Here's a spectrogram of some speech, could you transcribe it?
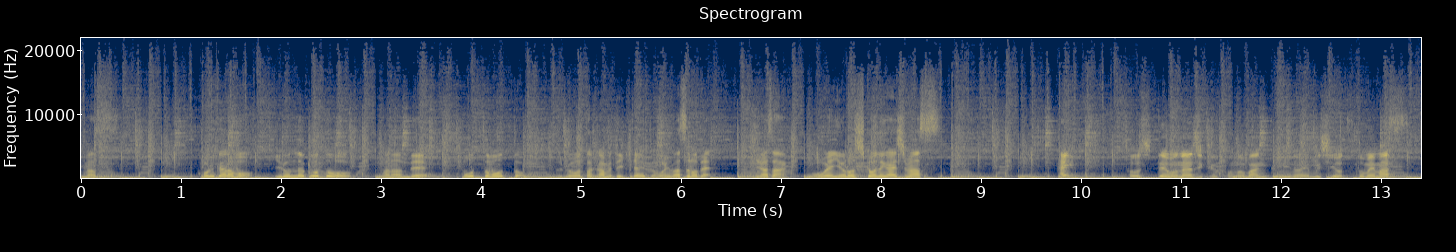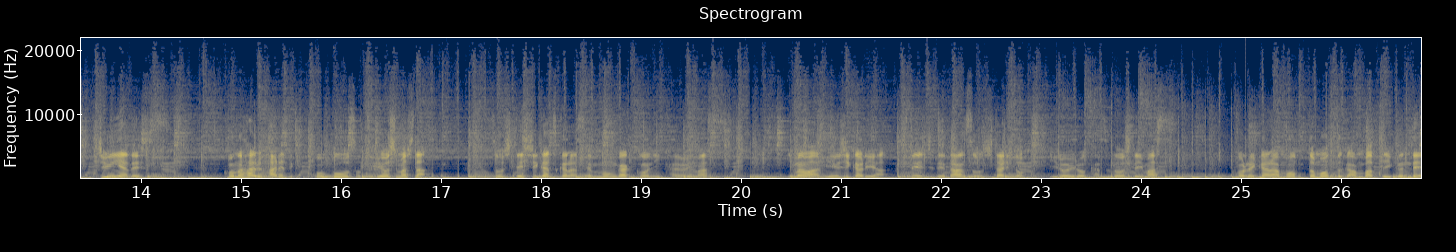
います。これからもいろんなことを学んでもっともっと自分を高めていきたいと思いますので皆さん応援よろしくお願いします。はい。そして同じくこの番組の MC を務めます。純也です。この春晴れて高校を卒業しました。そして4月から専門学校に通います。今はミュージカルやステージでダンスをしたりといろいろ活動しています。これからもっともっと頑張っていくんで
